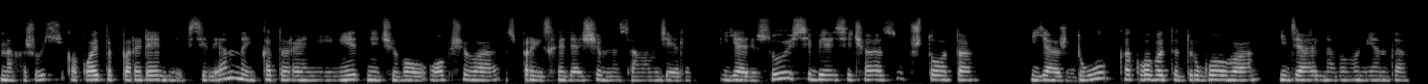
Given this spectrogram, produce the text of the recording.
нахожусь в какой-то параллельной вселенной, которая не имеет ничего общего с происходящим на самом деле. Я рисую себе сейчас что-то, я жду какого-то другого идеального момента,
